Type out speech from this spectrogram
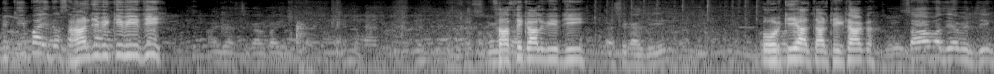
ਵਿੱਕੀ ਭਾਈ ਦੱਸਣ ਹਾਂਜੀ ਵਿੱਕੀ ਵੀਰ ਜੀ। ਸਤਿ ਸ਼੍ਰੀ ਅਕਾਲ ਵੀਰ ਜੀ ਸਤਿ ਸ਼੍ਰੀ ਅਕਾਲ ਜੀ। ਹੋਰ ਕੀ ਹਾਲ ਚਾਲ ਠੀਕ ਠਾਕ? ਸਭ ਵਧੀਆ ਵੀਰ ਜੀ।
